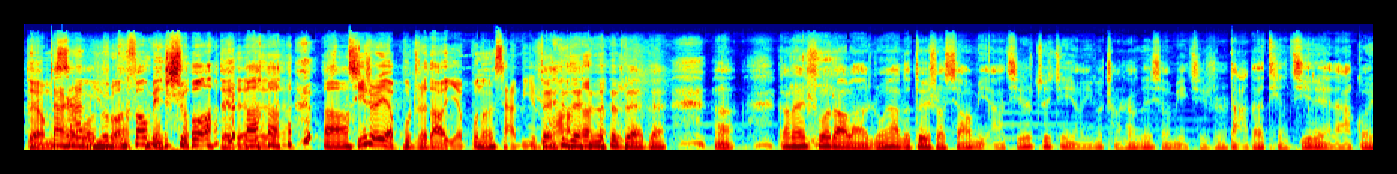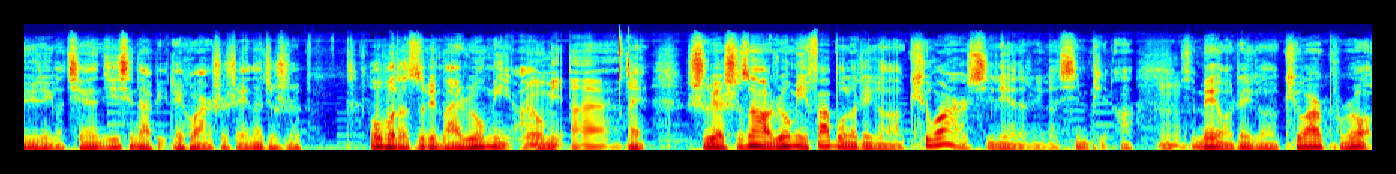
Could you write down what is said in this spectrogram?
对，但是我们不方便说。对对对对啊，其实也不知道，也不能瞎逼说。对对对对对，啊，刚才说到了荣耀的对手小米啊，其实最近有一个厂商跟小米其实打的挺激烈的啊。关于这个千元机性价比这块是谁呢？就是 OPPO 的子品牌 Realme 啊，Realme，哎。哎，十月十三号，Realme 发布了这个 Q2 系列的这个新品啊，嗯，分别有这个 Q2 Pro、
